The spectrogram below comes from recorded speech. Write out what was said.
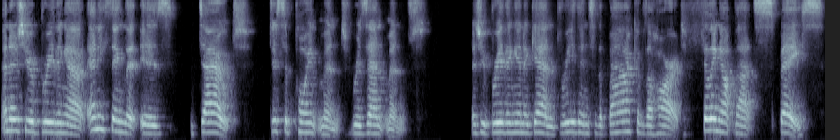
And as you're breathing out, anything that is doubt, disappointment, resentment, as you're breathing in again, breathe into the back of the heart, filling up that space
